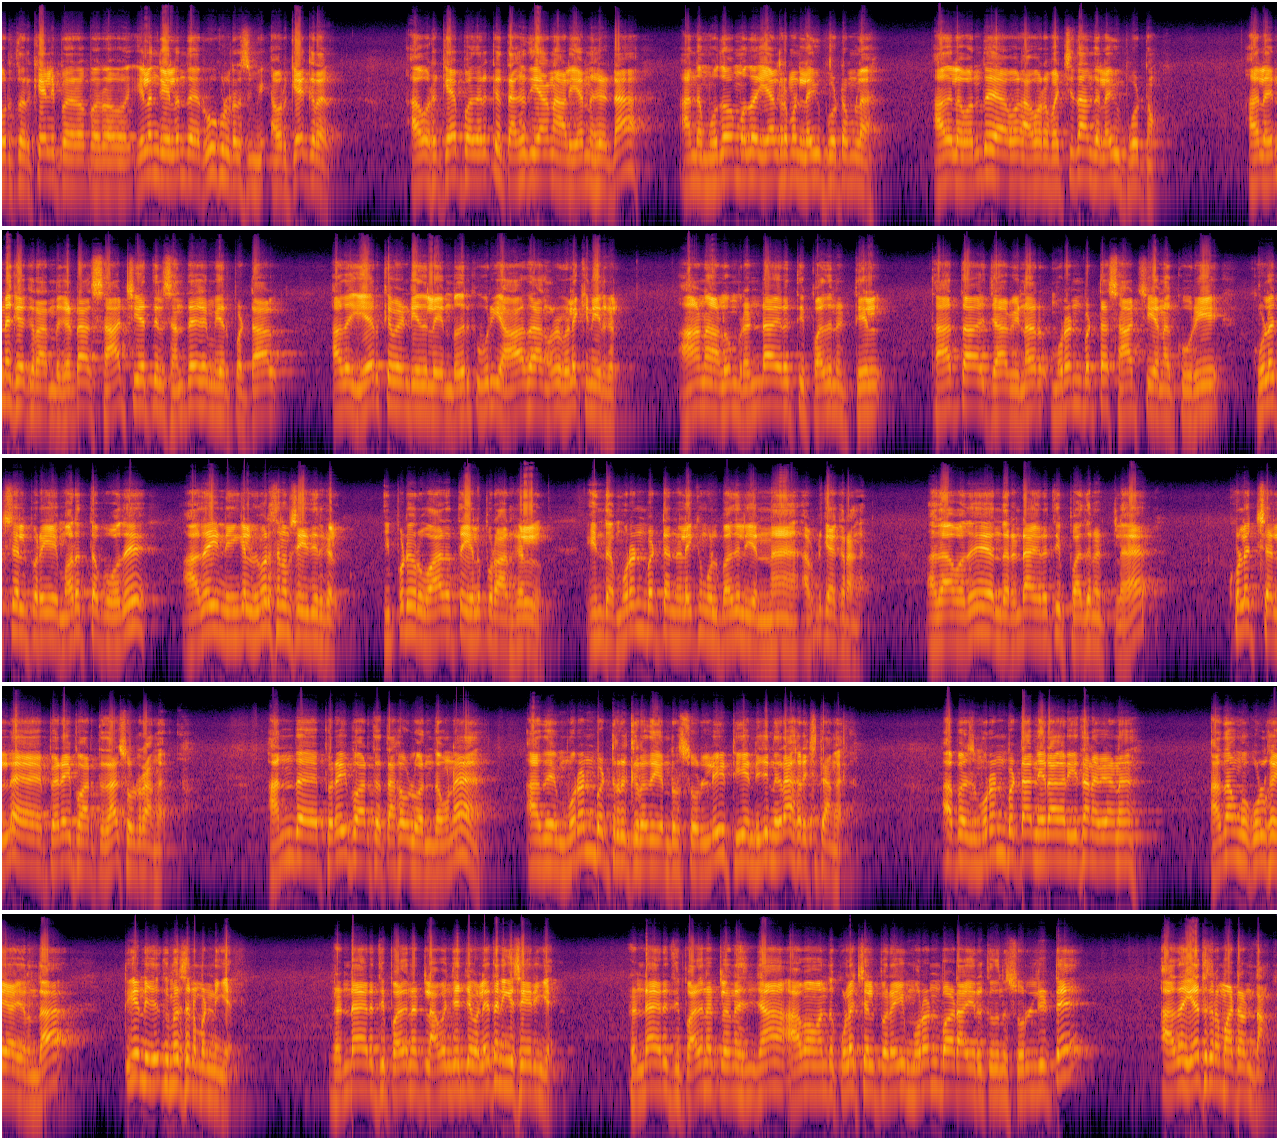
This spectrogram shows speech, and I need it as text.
ஒருத்தர் கேள்வி இலங்கையிலேருந்து ரூகுல் ரஷ்மி அவர் கேட்குறாரு அவர் கேட்பதற்கு தகுதியான ஆள் ஏன்னு கேட்டால் அந்த முத முத ஏழரை மணி லைவ் போட்டோம்ல அதில் வந்து அவர் அவரை வச்சு தான் அந்த லைவ் போட்டோம். அதில் என்ன கேட்குறாருன்னு கேட்டால் சாட்சியத்தில் சந்தேகம் ஏற்பட்டால் அதை ஏற்க வேண்டியதில்லை என்பதற்கு உரிய ஆதாரங்களோடு விளக்கினீர்கள். ஆனாலும் ரெண்டாயிரத்தி பதினெட்டில் தாத்தா ஜாவினர் முரண்பட்ட சாட்சி என கூறி குளச்சல் பிறையை மறுத்தபோது அதை நீங்கள் விமர்சனம் செய்தீர்கள். இப்படி ஒரு வாதத்தை எழுப்புகிறார்கள் இந்த முரண்பட்ட நிலைக்கு உங்கள் பதில் என்ன? அப்படின்னு கேட்குறாங்க அதாவது அந்த ரெண்டாயிரத்தி பதினெட்டில் குளச்சல்ல பிறை பார்த்ததாக சொல்கிறாங்க அந்த பிறை பார்த்த தகவல் வந்தவுடனே அது முரண்பட்டிருக்கிறது என்று சொல்லி டிஎன்டிஜி நிராகரிச்சிட்டாங்க. அப்போ முரண்பட்டால் நிராகரிக்க தானே வேணும்? அதுதான் உங்கள் கொள்கையாக இருந்தால் டிஎன்டிஜிக்கு விமர்சனம் பண்ணீங்க. ரெண்டாயிரத்தி பதினெட்டில் அவன் செஞ்ச வேலையை தான் நீங்கள் செய்கிறீங்க ரெண்டாயிரத்தி பதினெட்டில் என்ன செஞ்சான்? அவன் வந்து குளச்சல் பிறை முரண்பாடாக இருக்குதுன்னு சொல்லிவிட்டு அதை ஏற்றுக்கிற மாட்டான்ட்டான்.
